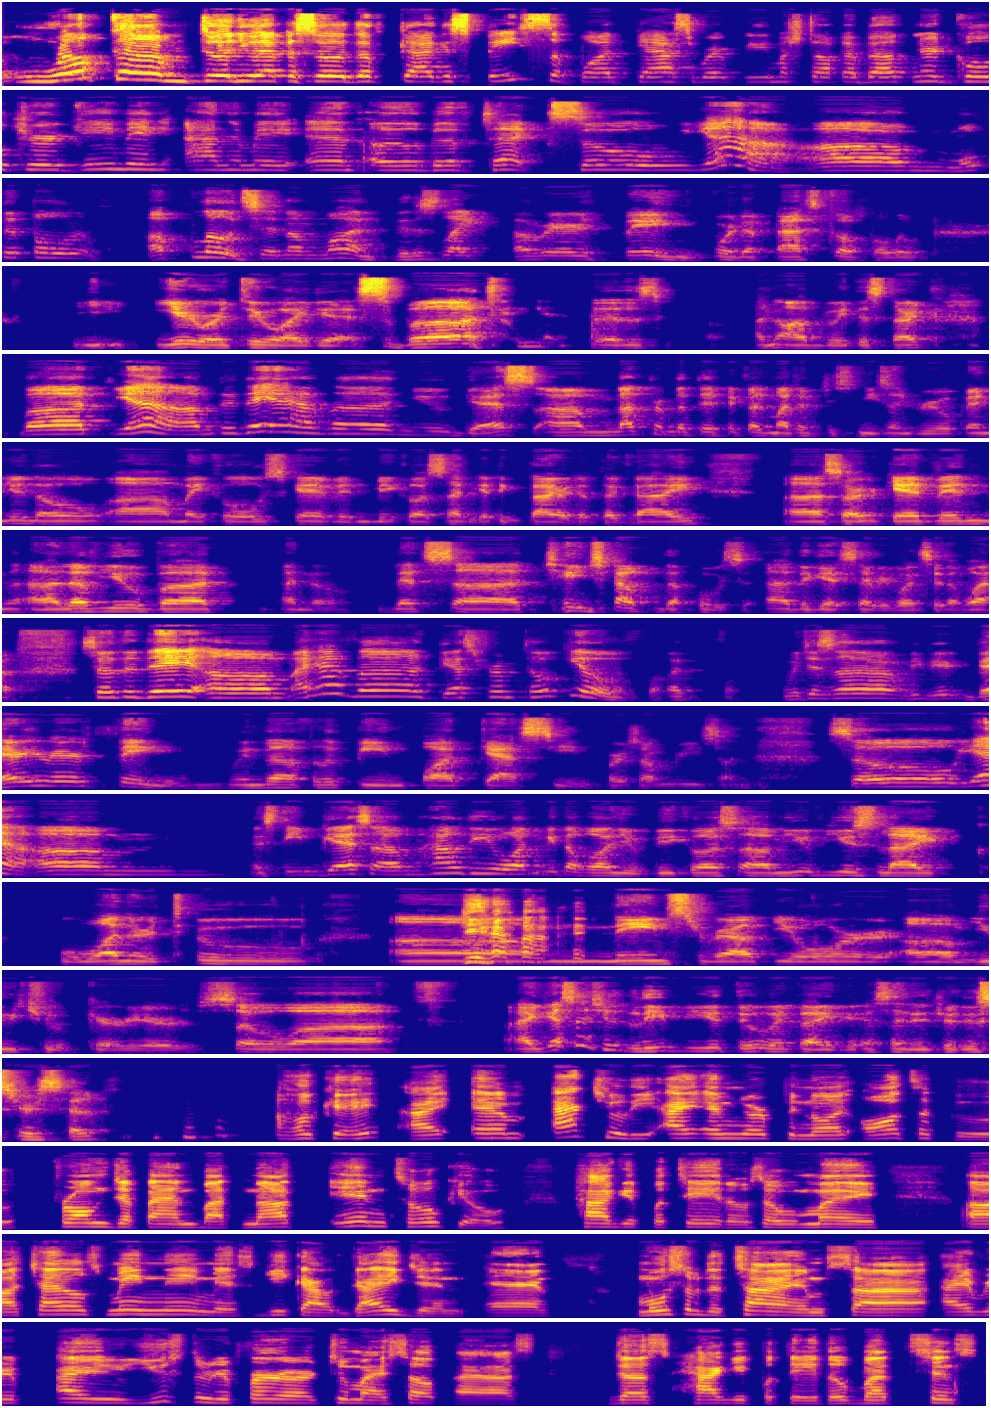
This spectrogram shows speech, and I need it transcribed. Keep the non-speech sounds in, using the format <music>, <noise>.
Welcome to a new episode of Kaga Space, a podcast where we much talk about nerd culture, gaming, anime, and a little bit of tech. So yeah, um, multiple uploads in a month. This is like a rare thing for the past couple of year or two, I guess. <laughs> But that is an odd way to start. But yeah, um, today I have a new guest. Um, not from the typical Macho Chismisan group, and you know, uh, my co-host Kevin, because I'm getting tired of the guy. Uh, sorry, Kevin. I love you, but ano, let's uh, <laughs> change up the host, uh, the guest every once in a while. So today, um, I have a guest from Tokyo, which is a very rare thing in the Philippine podcast scene for some reason. So yeah, um, esteemed guest, um, how do you want me to call you? Because um, you've used like one or two um yeah. names throughout your um YouTube career. So uh I guess I should leave you to it, I guess, and introduce yourself. <laughs> okay. I am actually I am your Pinoy otaku from Japan, but not in Tokyo. Hage Potato. So my uh, channel's main name is Geek Out Gaijin, and most of the times uh, I re- I used to refer to myself as just Hage Potato, but since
